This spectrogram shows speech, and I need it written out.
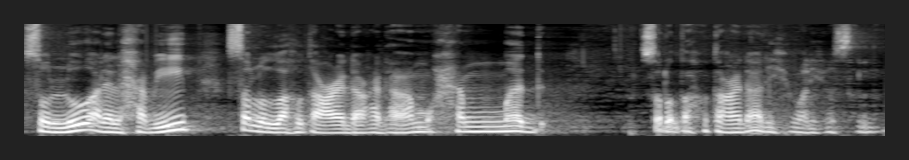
সল্লু আল হাবিব। সল্লাহ তালা মুহাম্মদ। সল্লাহ তালা আলহি আলহি ওসাল্লাম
